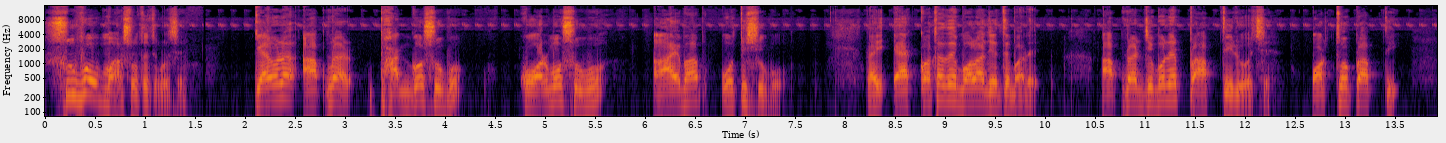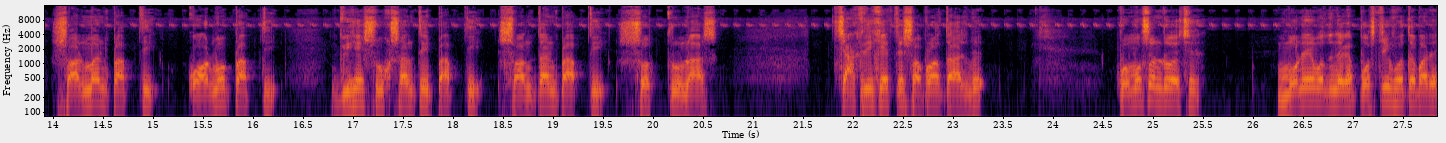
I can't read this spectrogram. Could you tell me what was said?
শুভ মাস হতে চলেছে। কেননা আপনার ভাগ্য শুভ, কর্ম শুভ, আয়ভাব অতি শুভ। তাই এক কথাতে বলা যেতে পারে, আপনার জীবনে প্রাপ্তি রয়েছে। অর্থপ্রাপ্তি, সম্মান প্রাপ্তি, কর্মপ্রাপ্তি, গৃহে সুখ শান্তি প্রাপ্তি, সন্তান প্রাপ্তি, শত্রু নাশ, চাকরি ক্ষেত্রে সফলতা আসবে, প্রমোশন রয়েছে, মনের মতন জায়গায় পোস্টিং হতে পারে,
